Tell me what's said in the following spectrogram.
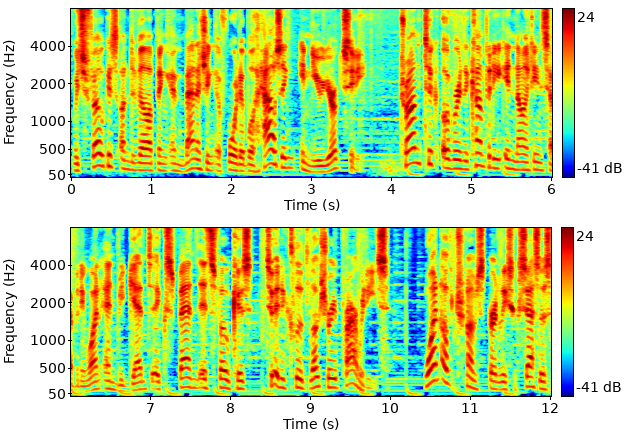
which focused on developing and managing affordable housing in New York City. Trump took over the company in 1971 and began to expand its focus to include luxury properties. One of Trump's early successes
